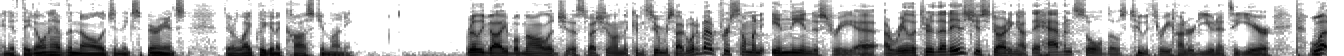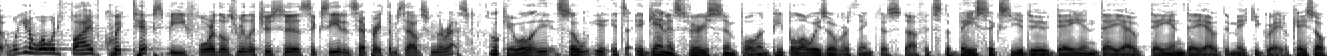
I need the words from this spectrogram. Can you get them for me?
And if they don't have the knowledge and the experience, they're likely going to cost you money really valuable knowledge, especially on the consumer side. What about for someone in the industry, a, realtor that is just starting out? They haven't sold those two, three hundred units a year. What you know? What would five quick tips be for those realtors to succeed and separate themselves from the rest? Okay, well, so it's again, it's very simple, and people always overthink this stuff. It's the basics you do day in, day out, day in, day out that make you great. Okay, so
